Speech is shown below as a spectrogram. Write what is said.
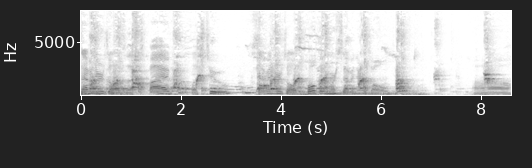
Seven years old, so that's five plus two, seven years old. Both of them are seven years old. Uh,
